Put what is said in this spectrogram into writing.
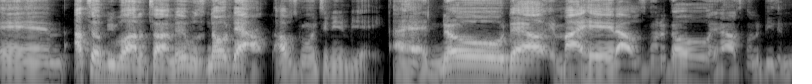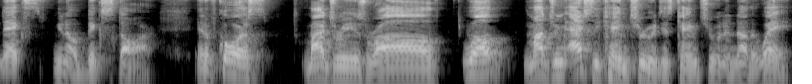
And I tell people all the time, it was no doubt I was going to the NBA. I had no doubt in my head I was going to go and I was going to be the next, you know, big star. And of course, my dreams were all, well, my dream actually came true. It just came true in another way.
